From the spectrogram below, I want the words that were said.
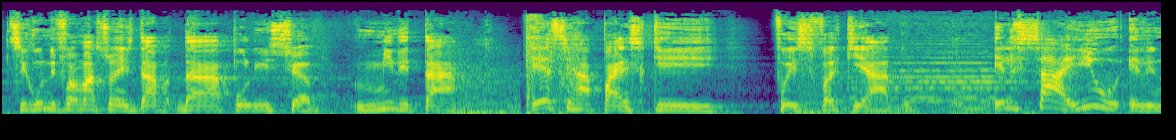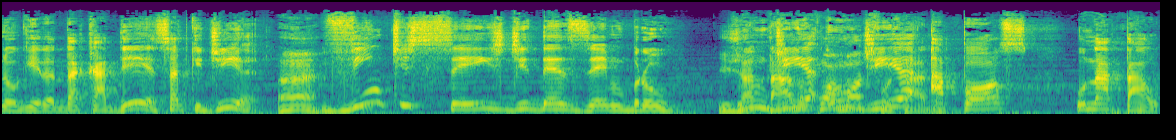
Segundo informações da, da polícia militar, esse rapaz que foi esfaqueado, ele saiu, ele Nogueira, da cadeia, sabe que dia? Ah. 26 de dezembro. E já um tava dia, com a um moto dia furtada. após o Natal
